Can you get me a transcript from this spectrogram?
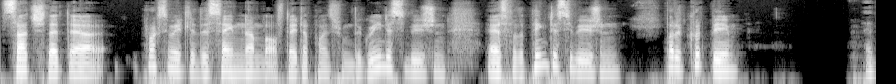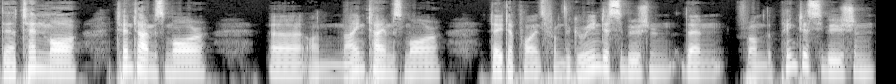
such that there are approximately the same number of data points from the green distribution as for the pink distribution, but it could be that there are 10 more, 10 times more, uh, or 9 times more data points from the green distribution than from the pink distribution,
